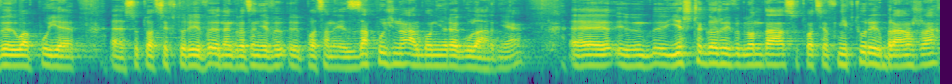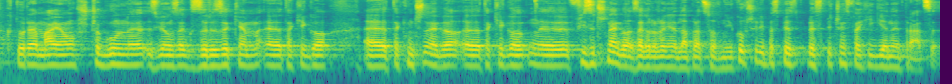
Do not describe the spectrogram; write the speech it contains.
wyłapuje e, sytuacje, w której wynagrodzenie wypłacane jest za późno albo nieregularnie. E, y, Jeszcze gorzej wygląda sytuacja w niektórych branżach, które mają szczególny związek z ryzykiem e, takiego e, technicznego, e, takiego fizycznego zagrożenia dla pracowników, czyli bezpie- bezpieczeństwa i higieny pracy.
